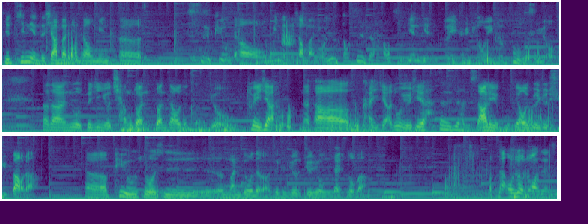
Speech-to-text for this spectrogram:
其实今年的下半年到明呃四 Q 到明年的上半年，我觉得都是个好时间点，可以去做一个布局哦。那当然，如果最近有抢短赚到的，可能就退一下。那大家看一下，如果有一些真的是很杀力的股票，我觉得就续报了。呃，譬如说是蛮多的了，这个就就就我们再说吧。那欧洲的状况真的是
